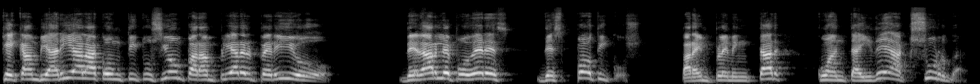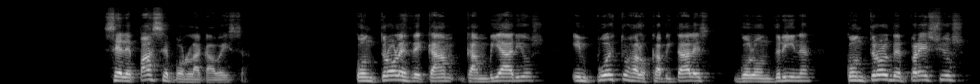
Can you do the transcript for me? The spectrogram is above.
que cambiaría la constitución para ampliar el periodo, de darle poderes despóticos para implementar cuanta idea absurda se le pase por la cabeza. Controles de cambiarios, impuestos a los capitales golondrina, control de precios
